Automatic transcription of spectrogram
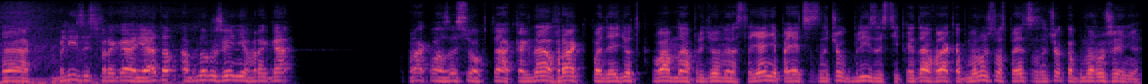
Так, близость врага рядом, обнаружение врага. Враг вас засек. Так, когда враг подойдет к вам на определенное расстояние, появится значок близости. Когда враг обнаружит вас, появится значок обнаружения.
